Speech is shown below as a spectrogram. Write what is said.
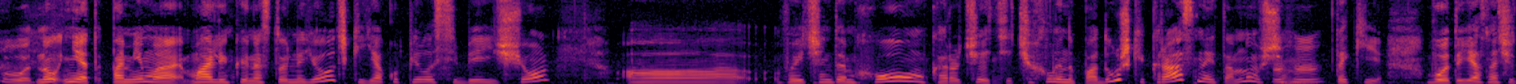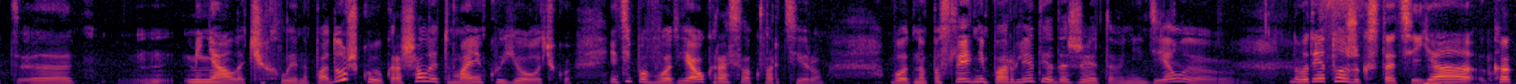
Вот. Ну, нет, помимо маленькой настольной елочки, я купила себе еще в H&M Home, короче, эти чехлы на подушке красные, там, ну, в общем, Мгм. такие. Вот, и я, значит, э, меняла чехлы на подушку и украшала эту маленькую елочку. И типа вот, я украсила квартиру. Вот, но последние пару лет я даже этого не делаю. Ну вот я тоже, кстати, я как,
